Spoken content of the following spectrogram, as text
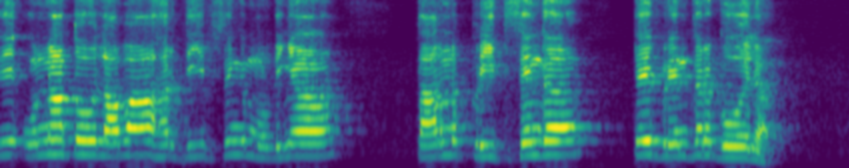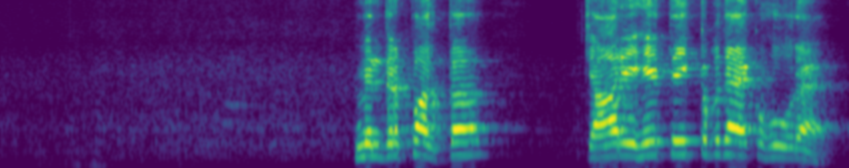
ਤੇ ਉਹਨਾਂ ਤੋਂ ਇਲਾਵਾ ਹਰਦੀਪ ਸਿੰਘ ਮੁੰਡੀਆਂ, ਤਰਨਪ੍ਰੀਤ ਸਿੰਘ ਤੇ ਵਰਿੰਦਰ ਗੋਇਲ। ਮਹਿੰਦਰ ਭਗਤ ਚਾਰ ਇਹ ਤੇ ਇੱਕ ਵਿਧਾਇਕ ਹੋਰ ਹੈ।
